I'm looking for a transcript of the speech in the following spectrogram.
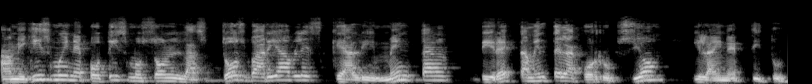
amiguismo y nepotismo son las dos variables que alimentan directamente la corrupción y la ineptitud.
